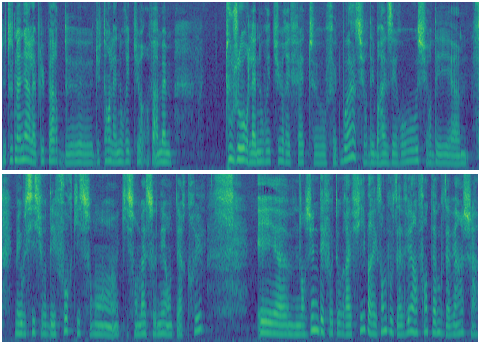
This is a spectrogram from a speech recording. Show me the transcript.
de toute manière, la plupart du temps, la nourriture, enfin même Toujours, la nourriture est faite au feu de bois, sur des braseros, sur des, euh, mais aussi sur des fours qui sont, qui sont maçonnés en terre crue. Et euh, dans une des photographies, par exemple, vous avez un fantôme, vous avez un chat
